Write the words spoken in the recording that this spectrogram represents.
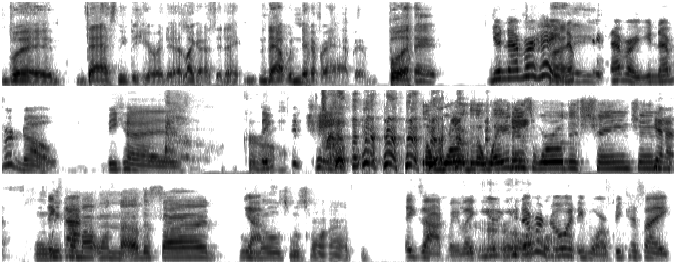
But that's neither here or there. Like I said, that would never happen. But You never, hey, never, like, say never. You never know because girl. things could change. the world, the way this world is changing. yes, When we come out on the other side, who Yes. knows what's going to happen? exactly. Like you, you never know anymore because like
